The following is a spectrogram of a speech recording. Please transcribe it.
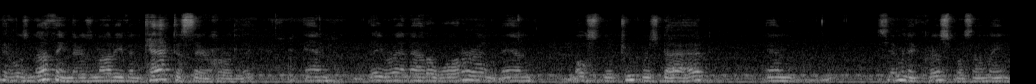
there was nothing, there's not even cactus there hardly. And they ran out of water and, and most of the troopers died. And Jiminy Christmas, I mean,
